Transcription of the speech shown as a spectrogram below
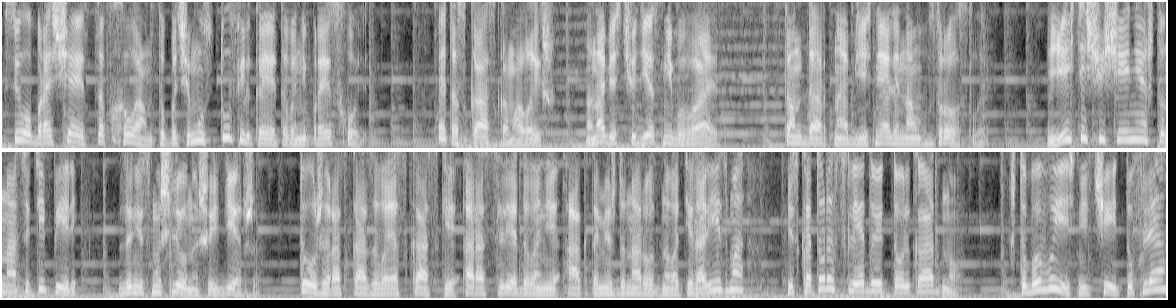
все обращается в хлам, то почему с туфелькой этого не происходит? Это сказка, малыш. Она без чудес не бывает. Стандартно объясняли нам взрослые. Есть ощущение, что нас и теперь за несмышленышей держат. Тоже рассказывая сказки о расследовании акта международного терроризма, из которых следует только одно. Чтобы выяснить, чей туфля,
